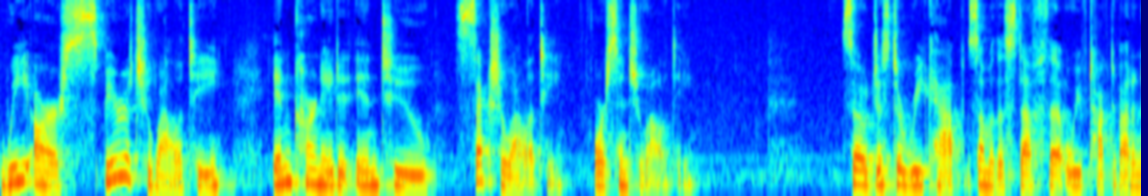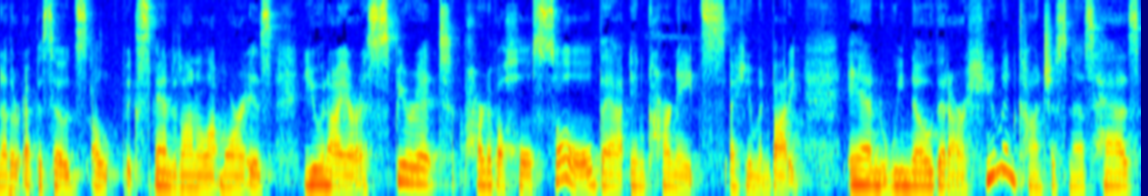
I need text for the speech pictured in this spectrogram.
We are spirituality incarnated into sexuality or sensuality. So, just to recap some of the stuff that we've talked about in other episodes, uh, expanded on a lot more, is you and I are a spirit, part of a whole soul that incarnates a human body. And we know that our human consciousness has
